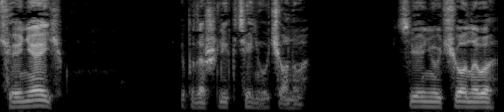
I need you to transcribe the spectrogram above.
теней и подошли к тени ученого. Тень ученого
